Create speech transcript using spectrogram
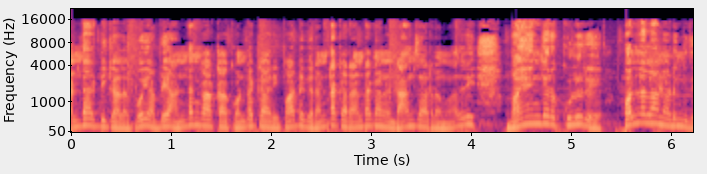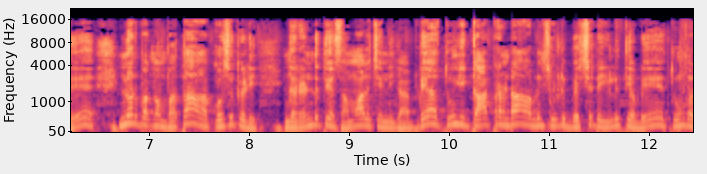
அண்டார்டிகாவில் போய் அப்படியே அண்டங்காக்கா கொண்டக்காரி பாட்டுக்கு ரெண்டக்கா ரெண்டக்கான டான்ஸ் ஆடுற மாதிரி பயங்கர குளிர். பல்லெல்லாம் நடுங்குது. இன்னொரு பக்கம் பார்த்தா கொசுக்கடி. இந்த ரெண்டுத்தையும் சமாளிச்சு இன்னைக்கு அப்படியே தூங்கி காட்டுறேன்டா அப்படின்னு சொல்லிட்டு பெட்ஷீட்டை இழுத்தி அப்படியே தூங்குற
